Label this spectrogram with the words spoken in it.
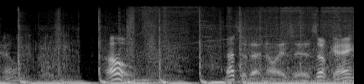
Hell? Oh! That's what that noise is. Okay.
